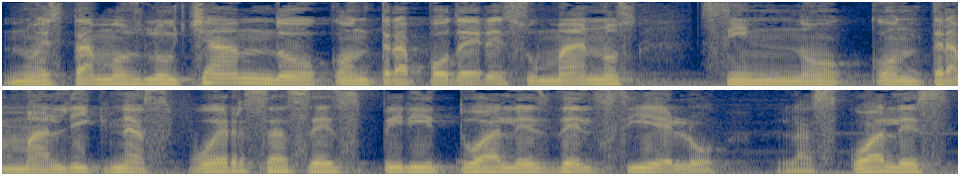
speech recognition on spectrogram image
no estamos luchando contra poderes humanos, sino contra malignas fuerzas espirituales del cielo, las cuales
